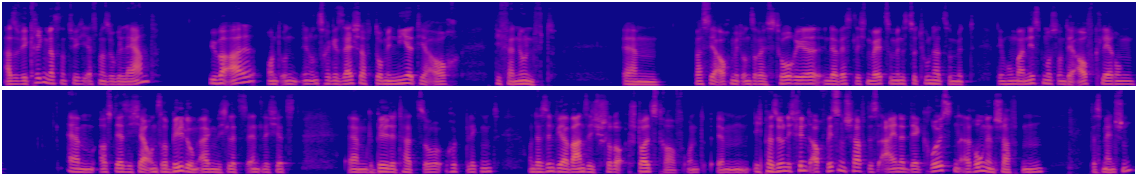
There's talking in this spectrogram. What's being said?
Also wir kriegen das natürlich erstmal so gelernt, überall und, und in unserer Gesellschaft dominiert ja auch die Vernunft. Ähm, was ja auch mit unserer Historie in der westlichen Welt zumindest zu tun hat, so mit dem Humanismus und der Aufklärung, ähm, aus der sich ja unsere Bildung eigentlich letztendlich jetzt ähm, gebildet hat, so rückblickend. Und da sind wir wahnsinnig stolz drauf. Und ähm, ich persönlich finde auch, Wissenschaft ist eine der größten Errungenschaften des Menschen.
